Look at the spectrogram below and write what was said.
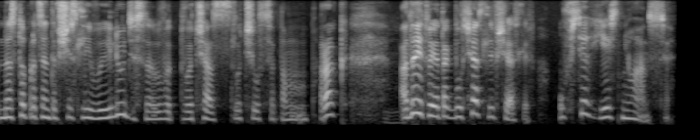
на 100% счастливые люди, вот, вот сейчас случился там рак, а до этого я так был счастлив-счастлив. У всех есть нюансы.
